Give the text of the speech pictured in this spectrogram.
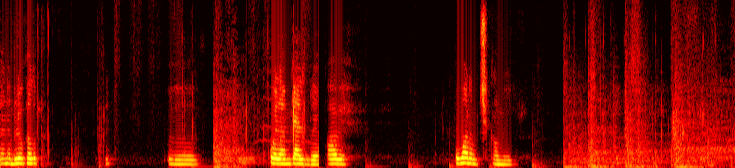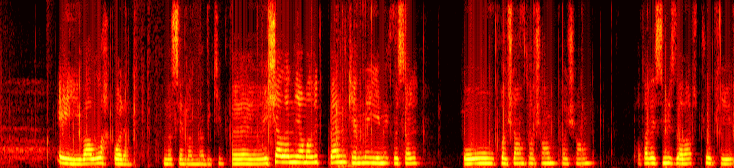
tane blok alıp ee, Golem gel buraya. Abi. Umarım çıkamıyordur. Eyvallah golem. Bunu senin anladı kim? Ee, eşyalarını yağmalayıp ben kendime yemek vesaire. Oo paşam paşam paşam. Patatesimiz de var. Çok iyi.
